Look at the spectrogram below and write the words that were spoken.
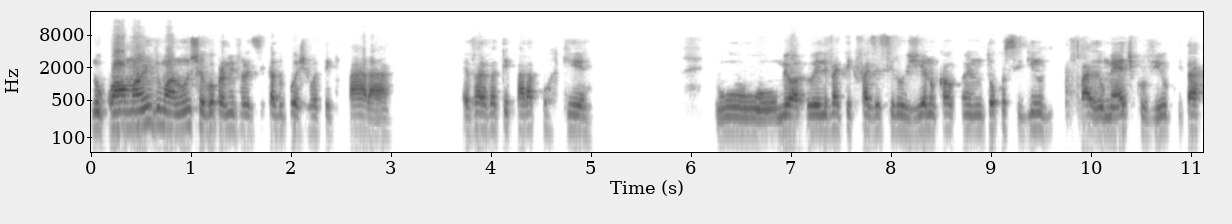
no qual a mãe de um aluno chegou para mim e falou assim, Cadu, poxa, vou ter que parar. Eu falei, vai ter que parar por quê? O, meu, ele vai ter que fazer cirurgia, no, eu não estou conseguindo fazer. O médico viu que está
